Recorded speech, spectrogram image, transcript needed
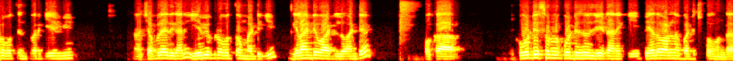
ప్రభుత్వం ఇంతవరకు ఏమి చెప్పలేదు కానీ ఏపీ ప్రభుత్వం మట్టికి ఇలాంటి వాటిలో అంటే ఒక కోటేశ్వరులు కోటేశ్వరులు చేయడానికి పేదవాళ్ళని పట్టించుకోకుండా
